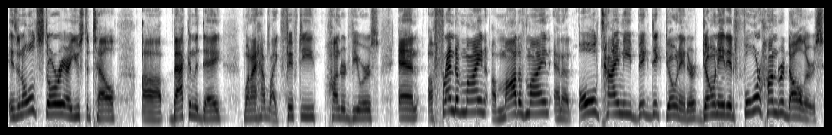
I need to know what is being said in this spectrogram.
is an old story I used to tell uh, back in the day when I had like 50, 100 viewers. And a friend of mine, a mod of mine, and an old timey big dick donator donated $400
